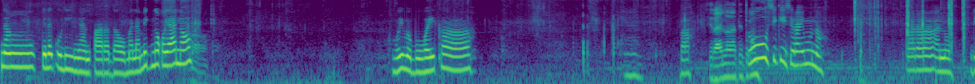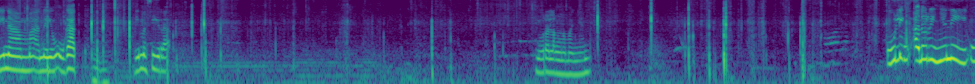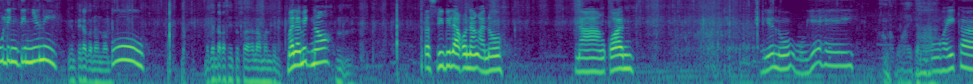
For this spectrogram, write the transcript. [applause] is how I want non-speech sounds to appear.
Ng pinag-ulingan para daw malamig no kuya no? Uy, mabuhay ka. Ayan. Ba? Sirain lang natin ito. Oo, sige, sirain mo na. Para ano, di na maano yung ugat. Mm. Di masira. Mura lang naman yan. Uling, ano rin yan eh. Uling din yan eh. Yung pinaganon ma'am. Oo, Maganda kasi ito sa halaman din. malamig no? Mm. Tapos bibili ako ng ano, ng kwan. Ayun oh, oh yehey. Mabuhay ka. Buhay ka.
